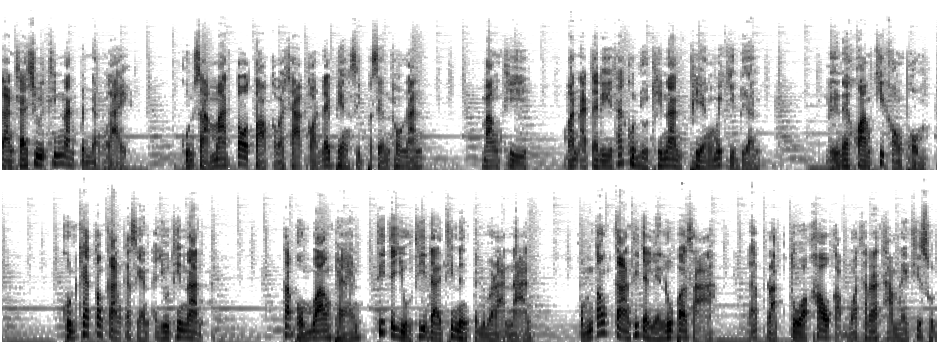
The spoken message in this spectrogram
การใช้ชีวิตที่นั่นเป็นอย่างไร คุณสามารถโต้ตอบกับประชากรได้เพียง 10%เท่านั้น บางทีมันอาจจะดีถ้าคุณอยู่ที่นั่นเพียงไม่กี่เดือน หรือในความคิดของผม คุณแค่ต้องการเกษียณอายุที่นั่น ถ้าผมวางแผนที่จะอยู่ที่ใดที่หนึ่งเป็นเวลานาน ผมต้องการที่จะเรียนรู้ภาษา และปรับตัวเข้ากับวัฒนธรรมในที่สุด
